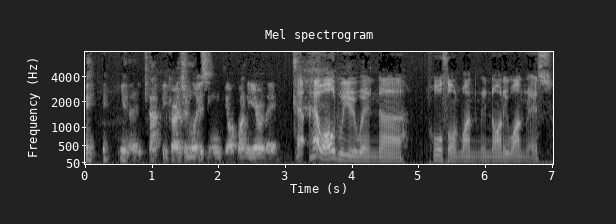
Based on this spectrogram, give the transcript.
you know, you can't begrudge them losing the odd one here or there. How, how old were you when uh, Hawthorn won in '91, Mess?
